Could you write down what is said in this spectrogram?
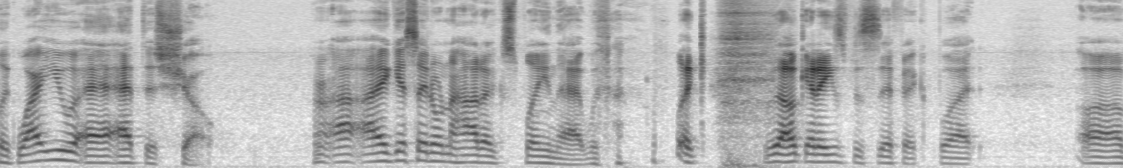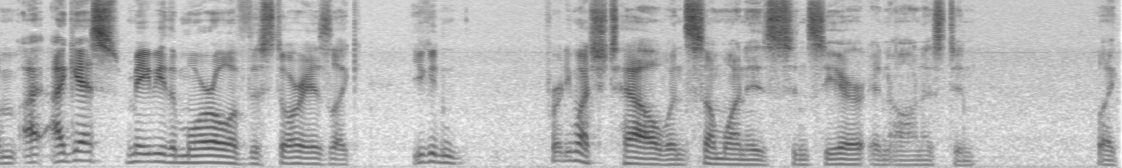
Like, why are you a- at this show? I, I guess I don't know how to explain that without like without getting specific, but um, I, I guess maybe the moral of the story is like you can pretty much tell when someone is sincere and honest and like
